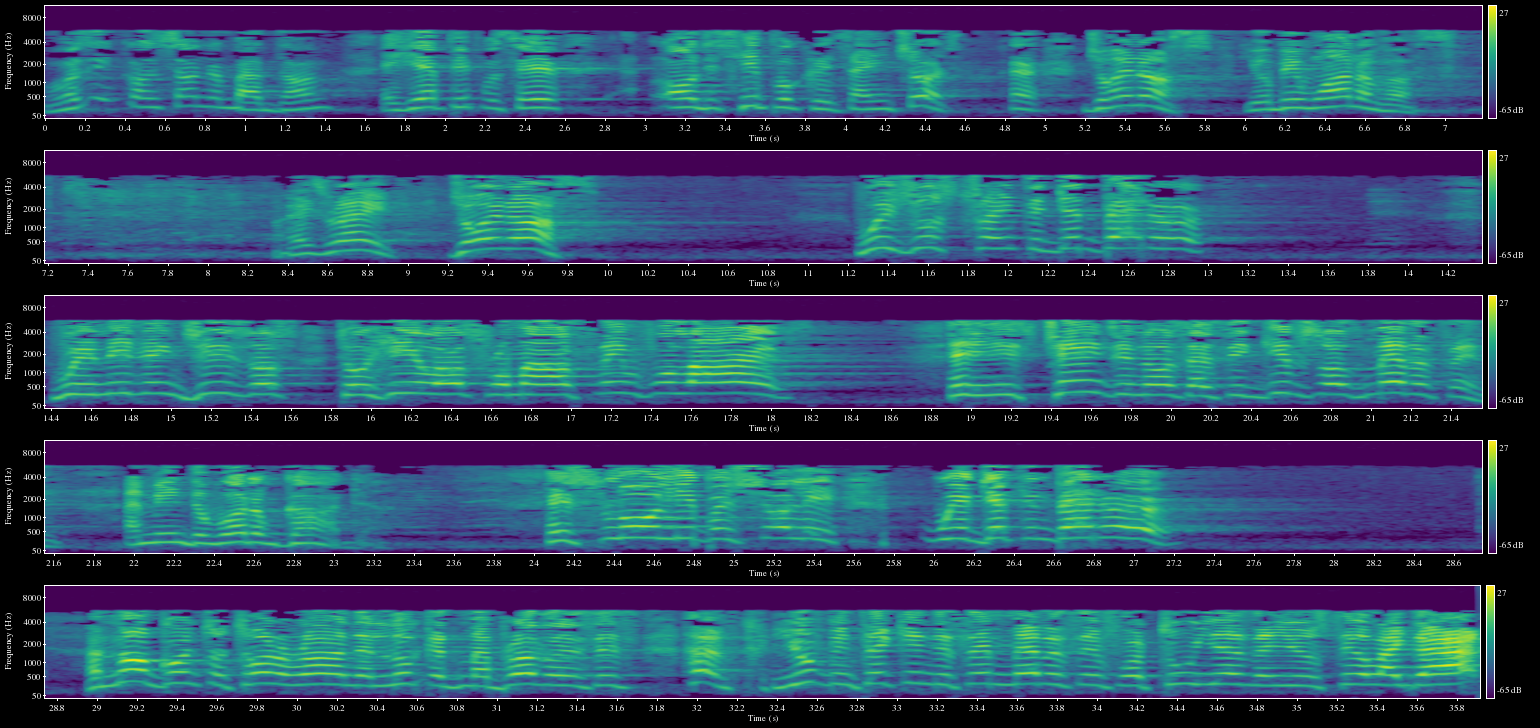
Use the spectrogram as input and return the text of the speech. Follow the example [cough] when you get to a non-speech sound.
Was he concerned about them? I hear people say, all these hypocrites are in church. [laughs] Join us. You'll be one of us. [laughs] That's right. Join us. We're just trying to get better. We're needing Jesus to heal us from our sinful lives. And He's changing us as He gives us medicine. I mean, the Word of God. And slowly but surely, we're getting better. I'm not going to turn around and look at my brother and say, huh, you've been taking the same medicine for two years and you're still like that?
